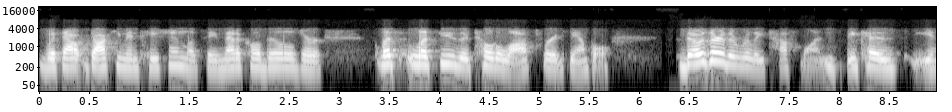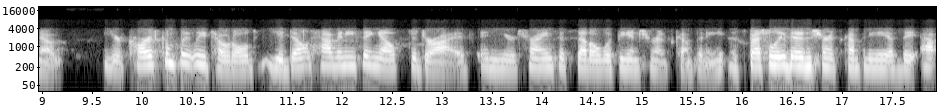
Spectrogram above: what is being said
without documentation. Let's say medical bills, or let's let's use a total loss for example. Those are the really tough ones because you know your car is completely totaled, you don't have anything else to drive, and you're trying to settle with the insurance company, especially the insurance company of the at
